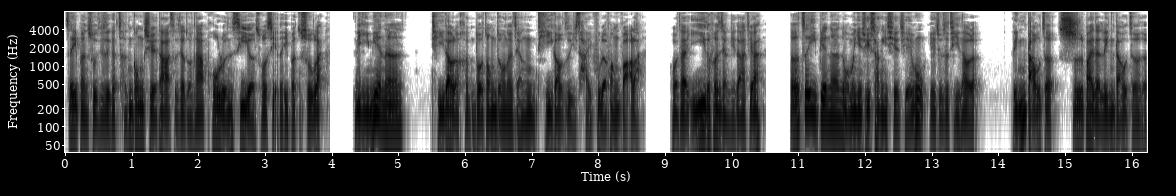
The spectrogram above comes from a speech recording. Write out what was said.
这一本书就是一个成功学大师叫做拿破仑希尔所写的一本书啦。里面呢提到了很多种种的讲提高自己财富的方法啦，我再一一的分享给大家。而这一边呢，我们延续上一期的节目，也就是提到了领导者失败的领导者的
